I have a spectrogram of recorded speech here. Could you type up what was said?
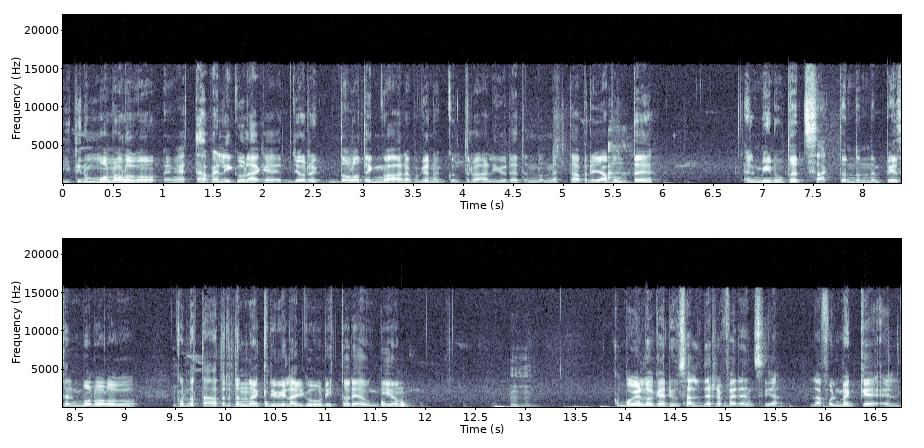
Y tiene un monólogo en esta película que yo no lo tengo ahora porque no encuentro la libreta en donde está, pero yo apunté el minuto exacto en donde empieza el monólogo. Cuando estaba tratando de escribir algo, una historia de un guion, como que lo quería usar de referencia. La forma en que él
